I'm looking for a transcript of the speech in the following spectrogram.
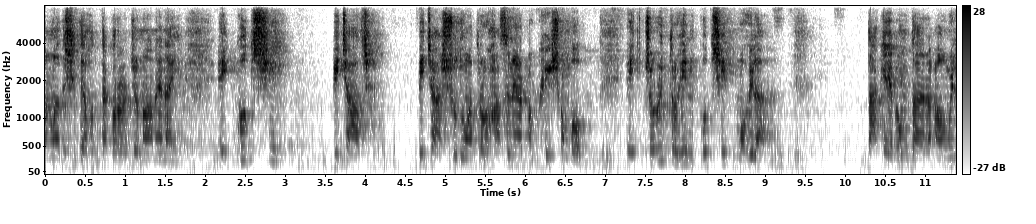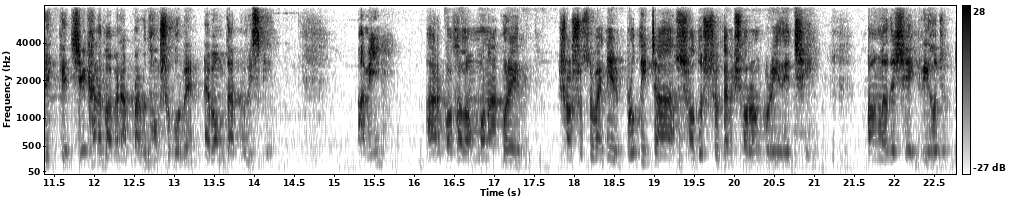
বাংলাদেশিতে হত্যা করার জন্য আনে নাই। এই কুৎসিত পিচাচ পিচাচ শুধুমাত্র হাসিনার পক্ষেই সম্ভব। এই চরিত্রহীন কুৎসিত মহিলা তাকে এবং তার আওয়ামী লীগকে যেখানে পাবেন আপনারা ধ্বংস করবেন এবং তার পুলিশকে। আমি আর কথা লম্ব না করে সশস্ত্র বাহিনীর প্রতিটা সদস্যকে আমি স্মরণ করিয়ে দিচ্ছি। বাংলাদেশে গৃহযুদ্ধ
